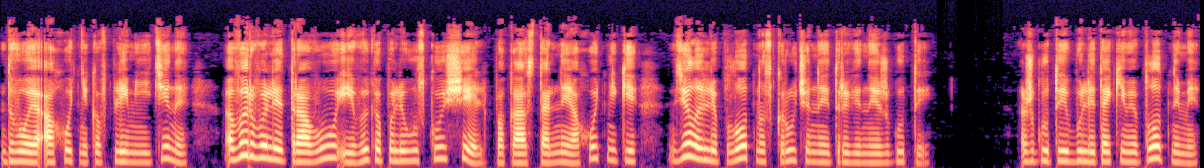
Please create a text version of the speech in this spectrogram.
Двое охотников племени Тины вырвали траву и выкопали узкую щель, пока остальные охотники делали плотно скрученные травяные жгуты. Жгуты были такими плотными,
